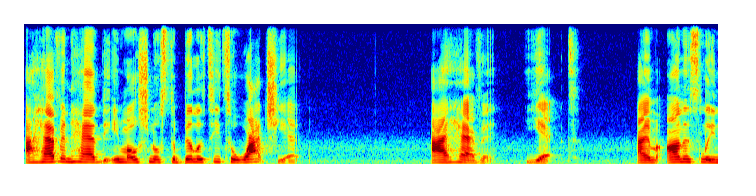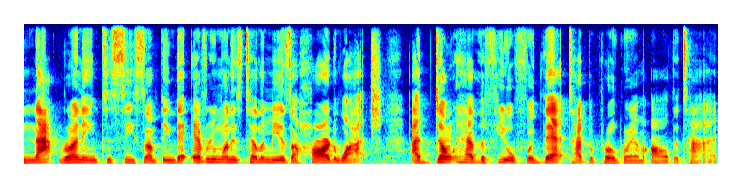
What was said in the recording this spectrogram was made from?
I haven't had the emotional stability to watch yet. I haven't yet. I'm honestly not running to see something that everyone is telling me is a hard watch. I don't have the fuel for that type of program all the time.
